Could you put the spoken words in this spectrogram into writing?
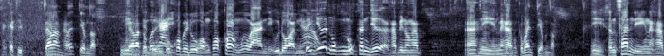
มันก็สิแต่ว่ามันครับไม่เตรียมดอกนี่ แต่ว่าก็เบิ้งไงาย ผมก็ไปดูของพ่อกล้องเมื่อวานนี่อุดรยาวได้เยอะนกนกท่านเยอะครับพี่น้องครับอ่านี่เห็นไหมครับมันก็ไม่เตรียมดอกนี่สั้นๆเองนะครับ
